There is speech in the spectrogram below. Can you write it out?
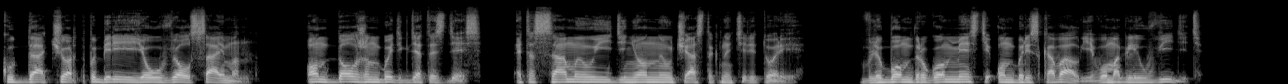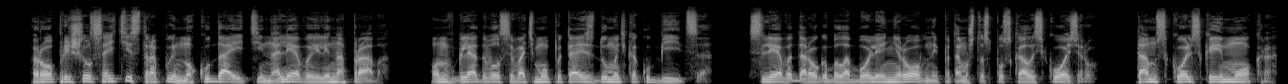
Куда, черт побери, ее увел Саймон? Он должен быть где-то здесь. Это самый уединенный участок на территории. В любом другом месте он бы рисковал, его могли увидеть. Роб решил сойти с тропы, но куда идти, налево или направо? Он вглядывался во тьму, пытаясь думать, как убийца. Слева дорога была более неровной, потому что спускалась к озеру. Там скользко и мокро.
